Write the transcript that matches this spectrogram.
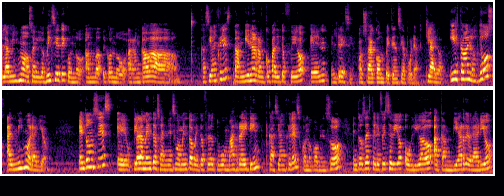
la misma, o sea, en el 2007, cuando, cuando arrancaba Casi Ángeles, también arrancó Patito Feo en el 13. O sea, competencia pura. Claro, y estaban los dos al mismo horario. Entonces, eh, claramente, o sea, en ese momento Patito Feo tuvo más rating que Casi Ángeles cuando comenzó. Entonces Telefe se vio obligado a cambiar de horario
